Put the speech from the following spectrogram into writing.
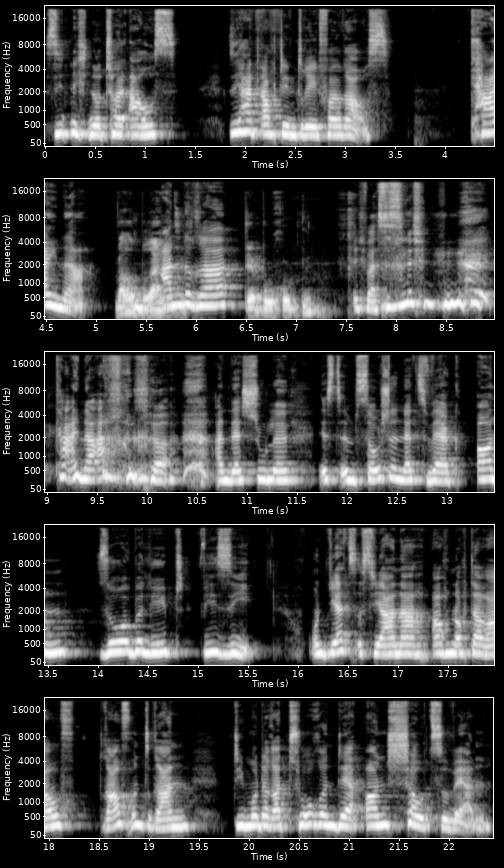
sieht nicht nur toll aus, sie hat auch den Dreh voll raus. Keiner Warum reimt sich andere der Buchrücken? Ich weiß es nicht. Keine andere an der Schule ist im Social-Netzwerk On so beliebt wie sie. Und jetzt ist Jana auch noch darauf, drauf und dran, die Moderatorin der On-Show zu werden.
